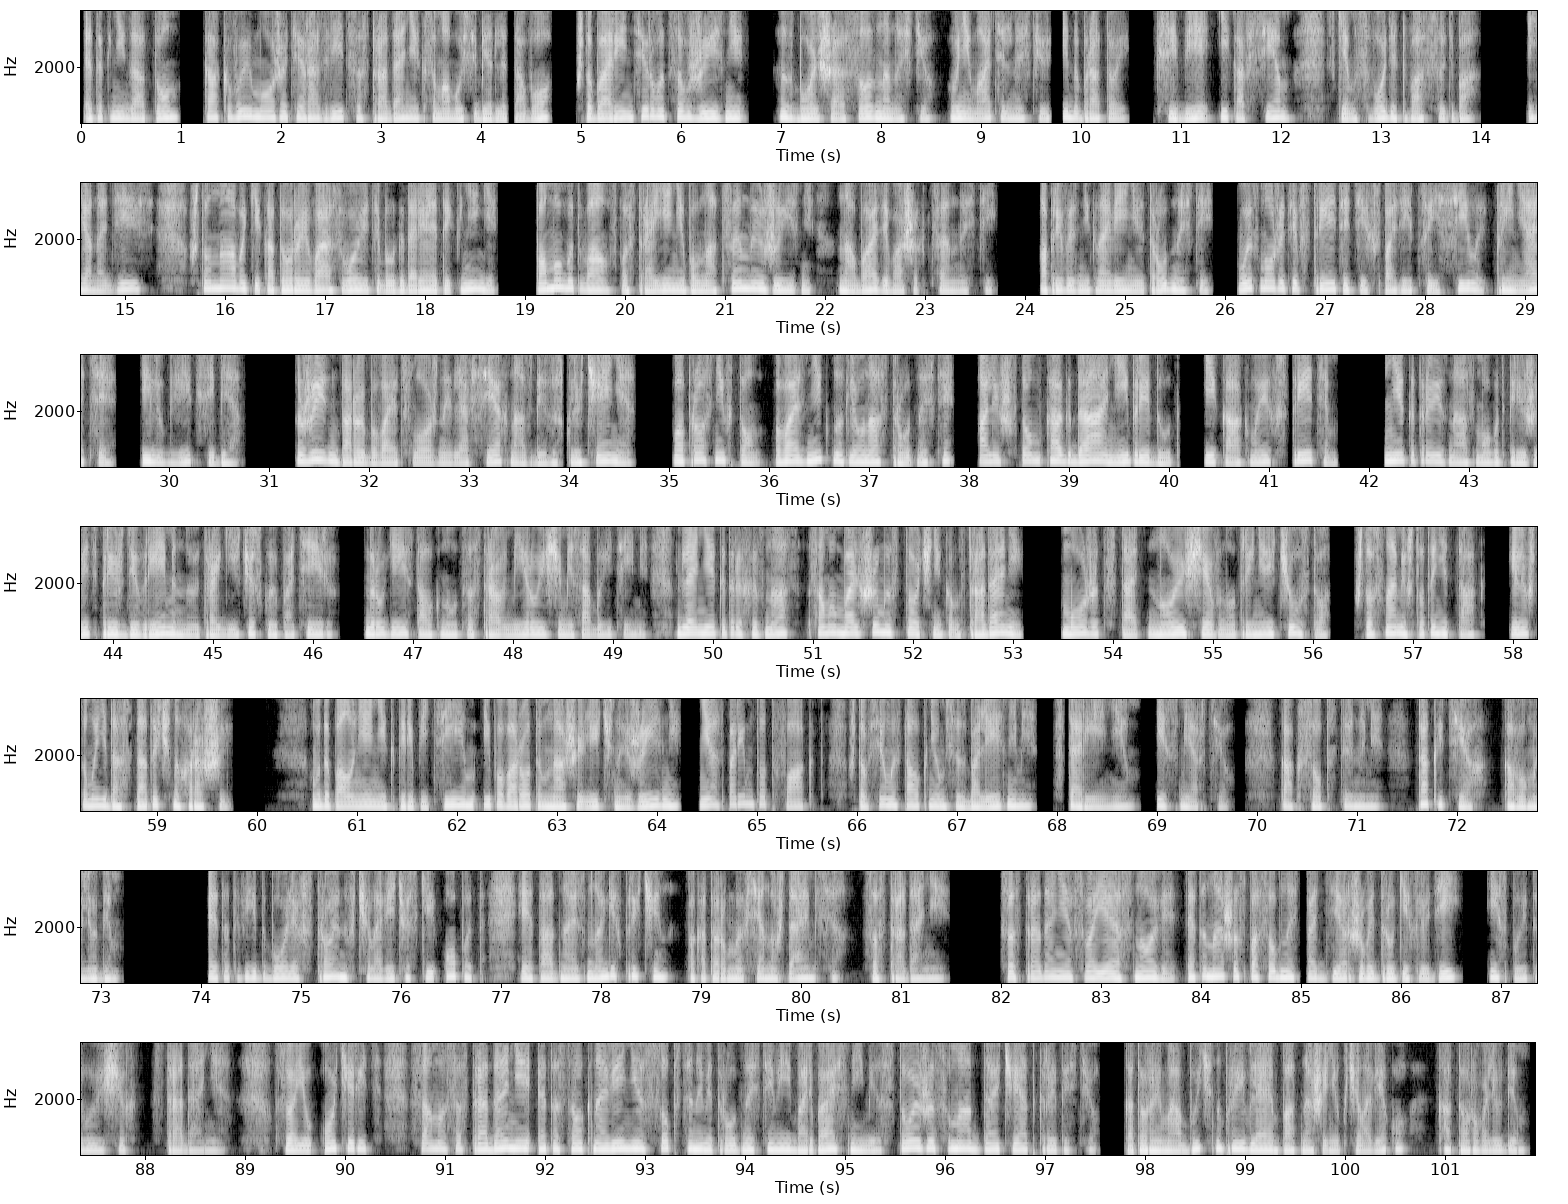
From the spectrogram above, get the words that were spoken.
Эта книга о том, как вы можете развить сострадание к самому себе для того, чтобы ориентироваться в жизни с большей осознанностью, внимательностью и добротой к себе и ко всем, с кем сводит вас судьба. Я надеюсь, что навыки, которые вы освоите благодаря этой книге, помогут вам в построении полноценной жизни на базе ваших ценностей. А при возникновении трудностей вы сможете встретить их с позиции силы, принятия и любви к себе. Жизнь порой бывает сложной для всех нас без исключения. Вопрос не в том, возникнут ли у нас трудности, а лишь в том, когда они придут и как мы их встретим. Некоторые из нас могут пережить преждевременную трагическую потерю, другие столкнутся с травмирующими событиями. Для некоторых из нас самым большим источником страданий может стать ноющее внутреннее чувство, что с нами что-то не так или что мы недостаточно хороши. В дополнение к перипетиям и поворотам нашей личной жизни неоспорим тот факт, что все мы столкнемся с болезнями, старением и смертью, как собственными, так и тех, кого мы любим. Этот вид боли встроен в человеческий опыт, и это одна из многих причин, по которым мы все нуждаемся в сострадании. Сострадание в своей основе — это наша способность поддерживать других людей, испытывающих страдания. В свою очередь, самосострадание — это столкновение с собственными трудностями и борьба с ними с той же самоотдачей и открытостью, которые мы обычно проявляем по отношению к человеку, которого любим.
